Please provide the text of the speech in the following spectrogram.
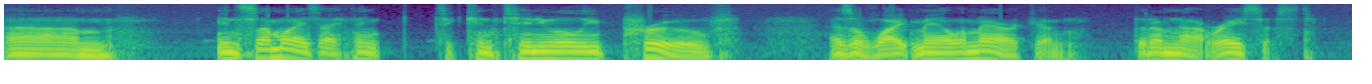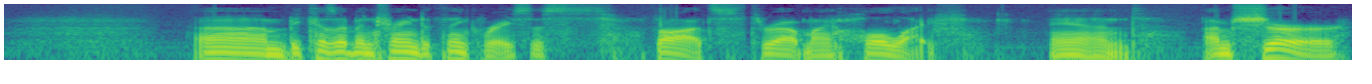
Um, in some ways, I think to continually prove as a white male American that I'm not racist. Um, because I've been trained to think racist thoughts throughout my whole life. And I'm sure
